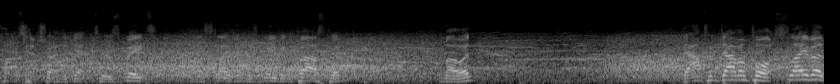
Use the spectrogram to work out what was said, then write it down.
Proctor trying to get to his feet, Slaven was weaving past him. Mohan. Down from Davenport, Slaven.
